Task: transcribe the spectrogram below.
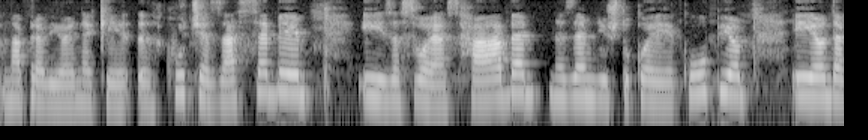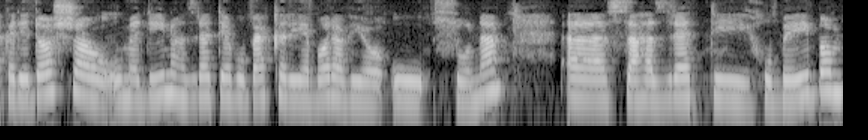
napravio je neke e, kuće za sebe i za svoje ashabe na zemljištu koje je kupio. I onda kad je došao u Medinu Hazreti Abu Bekr je boravio u Suna E, sa Hazreti Hubeibom.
